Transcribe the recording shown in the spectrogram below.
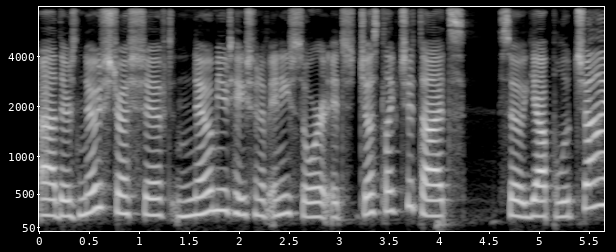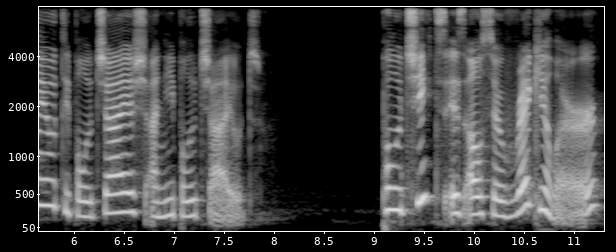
Uh, there's no stress shift, no mutation of any sort. It's just like читать. So я получаю, ты получаешь, они получают. Получить is also regular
